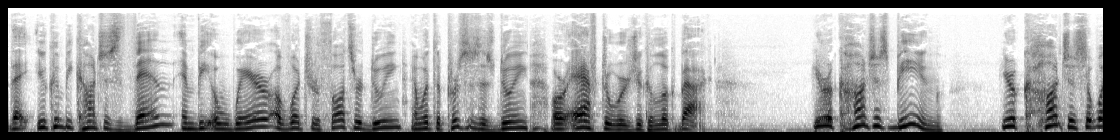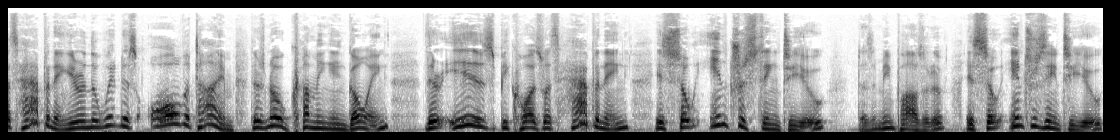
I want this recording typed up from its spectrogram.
that you can be conscious then and be aware of what your thoughts are doing and what the person is doing, or afterwards you can look back. You're a conscious being. You're conscious of what's happening. You're in the witness all the time. There's no coming and going. There is because what's happening is so interesting to you doesn't mean positive, is so interesting to you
